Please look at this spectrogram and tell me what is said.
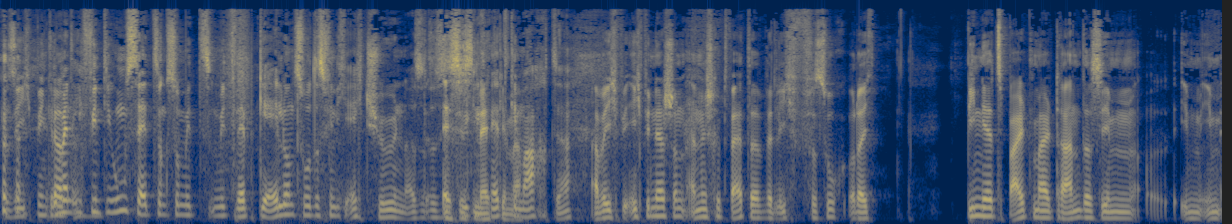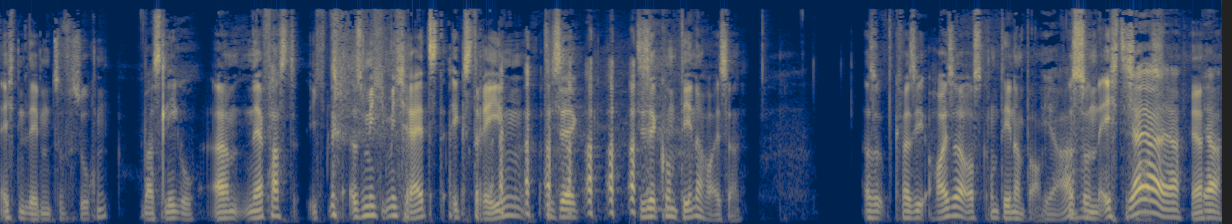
also ich bin ich meine, gerade ich finde die Umsetzung so mit, mit WebGL und so, das finde ich echt schön. Also das Es ist, ist nett nett gemacht. gemacht. ja. Aber ich bin, ich bin ja schon einen Schritt weiter, weil ich versuche, oder ich bin jetzt bald mal dran, das im, im, im echten Leben zu versuchen. Was Lego. Ähm, ne, fast. Ich, also mich, mich reizt extrem diese, diese Containerhäuser. Also quasi Häuser aus Containern bauen. Ja. Also so ein echtes Ja, Haus. ja, ja, Ja. ja.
